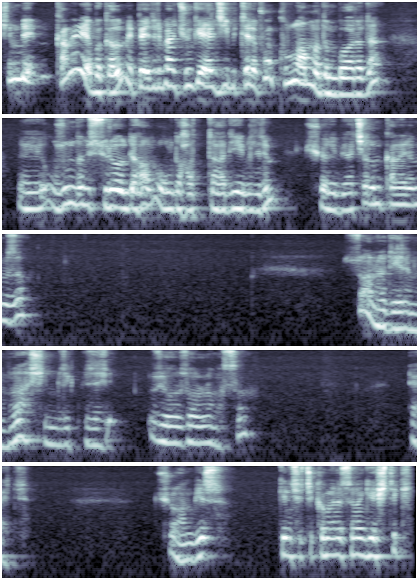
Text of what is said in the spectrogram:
Şimdi kameraya bakalım. Epeydir ben çünkü LG bir telefon kullanmadım bu arada. Ee, uzun da bir süre oldu, oldu hatta diyebilirim. Şöyle bir açalım kameramızı. Sonra diyelim buna. Şimdilik bizi zor zorlamasın. Evet. Şu an bir geniş açı kamerasına geçtik.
